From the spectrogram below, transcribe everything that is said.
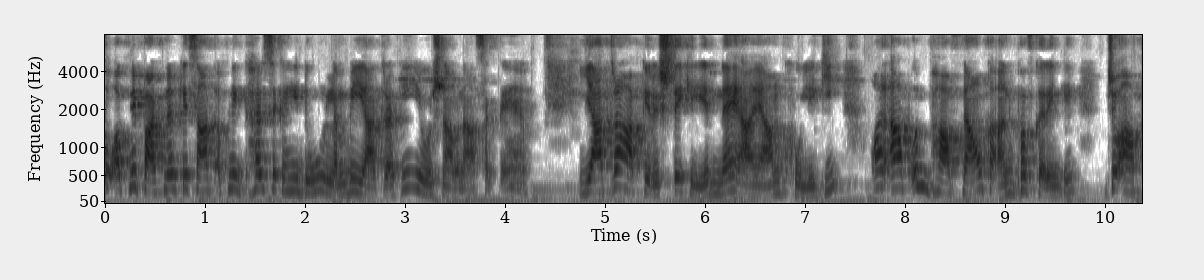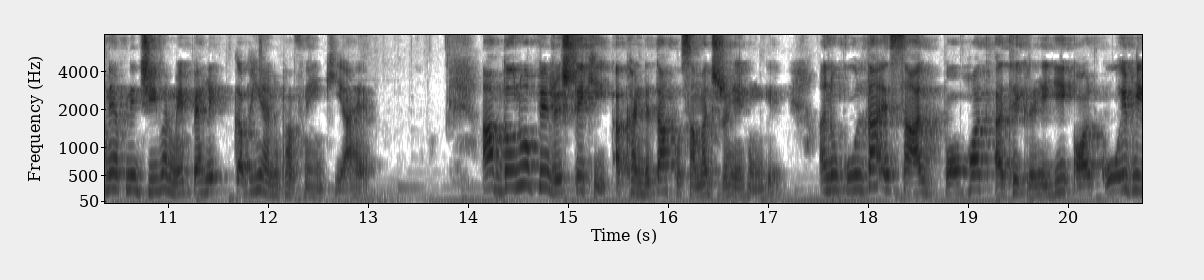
तो अपने पार्टनर के साथ अपने घर से कहीं दूर लंबी यात्रा की योजना बना सकते हैं। यात्रा आपके रिश्ते के लिए नए आयाम खोलेगी और आप उन भावनाओं का अनुभव करेंगे जो आपने अपने जीवन में पहले कभी अनुभव नहीं किया है। आप दोनों अपने रिश्ते की अखंडता को समझ रहे होंगे। अनुकूलता इस साल बहुत अधिक रहेगी और कोई भी,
